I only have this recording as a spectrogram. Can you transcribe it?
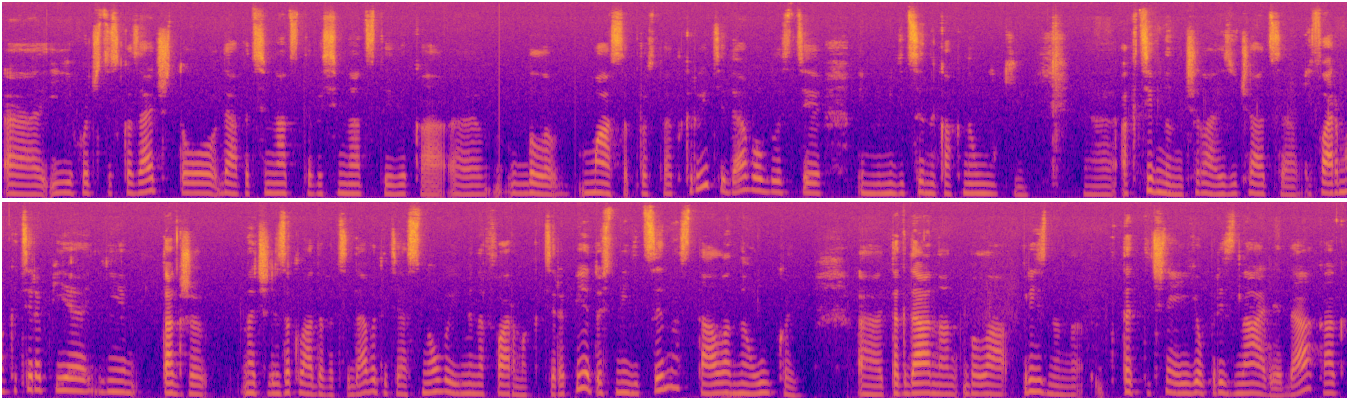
Э, и хочется сказать, что, да, вот 17-18 века э, было масса просто открытий, да, в области именно медицины как науки. Э, активно начала изучаться и фармакотерапия, и также начали закладываться, да, вот эти основы именно фармакотерапии, то есть медицина стала наукой. Э, тогда она была признана, точнее ее признали, да, как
